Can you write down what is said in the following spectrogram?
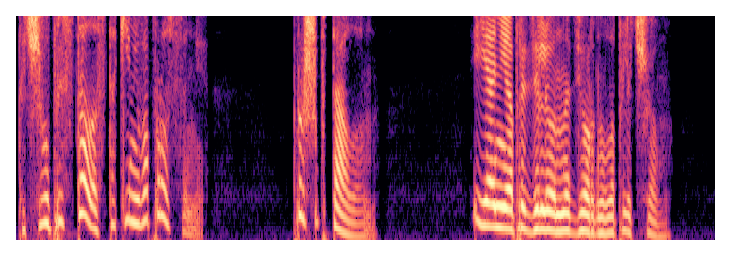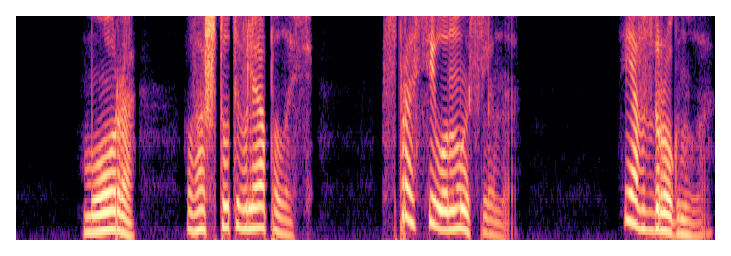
«Ты чего пристала с такими вопросами?» Прошептал он. Я неопределенно дернула плечом. «Мора, во что ты вляпалась?» Спросил он мысленно. Я вздрогнула.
